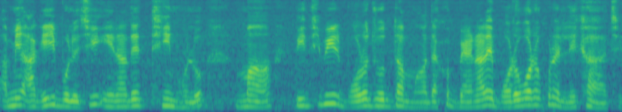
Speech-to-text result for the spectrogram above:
আমি আগেই বলেছি, এনাদের থিম হলো মা, পৃথিবীর বড় যোদ্ধা মা। দেখো, ব্যানারে বড় বড় করে লেখা আছে।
